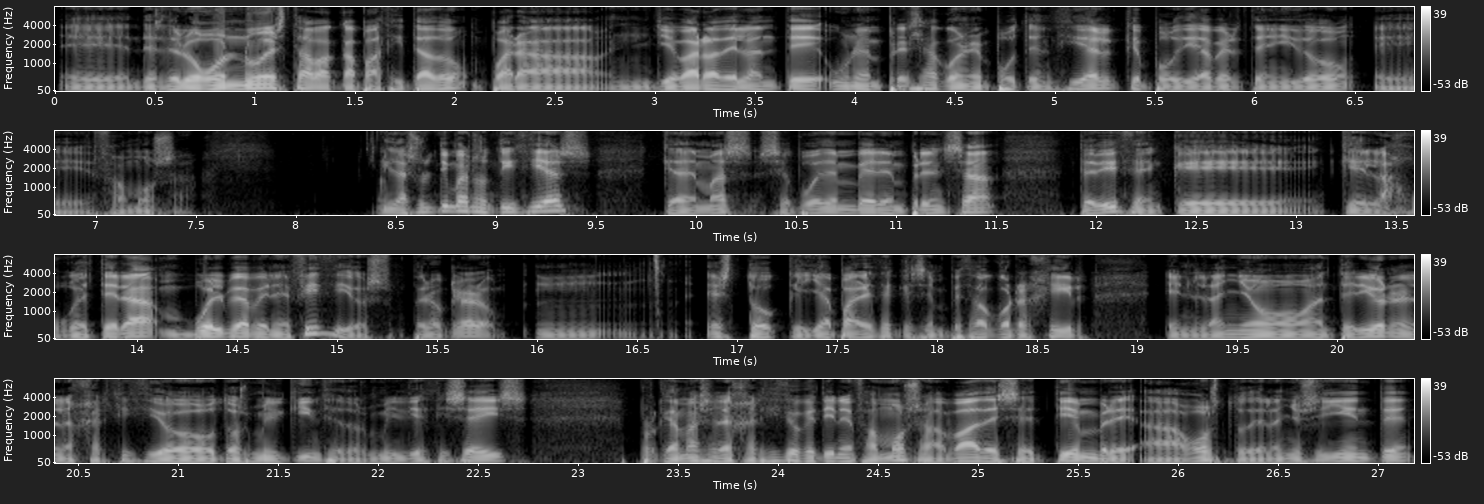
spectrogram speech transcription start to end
eh, desde luego no estaba capacitado para llevar adelante una empresa con el potencial que podía haber tenido eh, Famosa. Y las últimas noticias que además se pueden ver en prensa, te dicen que, la juguetera vuelve a beneficios. Pero claro, mm, esto que ya parece que se empezó a corregir en el año anterior, en el ejercicio 2015-2016, porque además el ejercicio que tiene famosa va de septiembre a agosto del año siguiente,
